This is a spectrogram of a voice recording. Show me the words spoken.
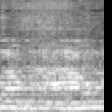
nhịp trong hào mai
